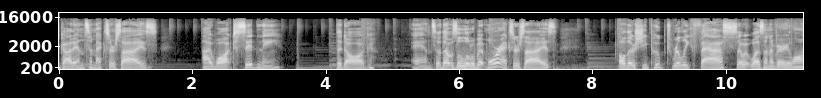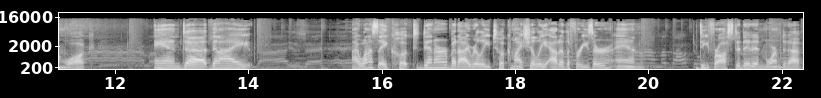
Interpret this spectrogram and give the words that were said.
got in some exercise. I walked Sydney, the dog, and so that was a little bit more exercise. Although she pooped really fast, so it wasn't a very long walk. And uh, then I, I want to say cooked dinner, but I really took my chili out of the freezer and defrosted it and warmed it up.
